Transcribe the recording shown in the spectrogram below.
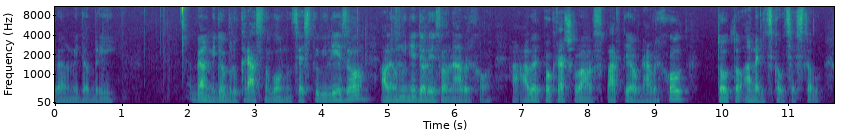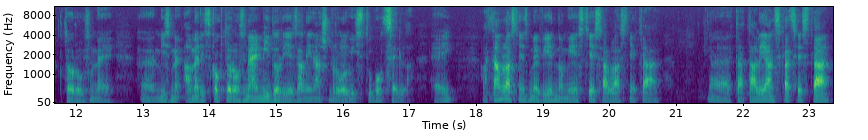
veľmi dobrý, veľmi dobrú, krásnu voľnú cestu vyliezol, ale on ju nedoliezol na vrchol. A Aver pokračoval s partiou na vrchol touto americkou cestou, ktorú sme e, my sme americkou, ktorou sme aj my doliezali náš prvý výstup od sedla. Hej? A tam vlastne sme v jednom mieste sa vlastne tá, e, tá talianská cesta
